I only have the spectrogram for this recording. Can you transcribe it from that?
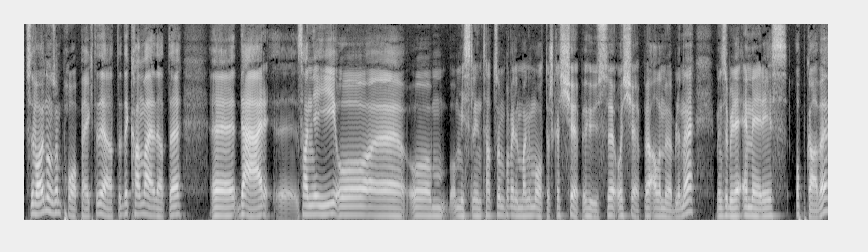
Så det var jo noen som påpekte det at det kan være det at det, uh, det er uh, Sanjei og, uh, og, og Mislintat som på veldig mange måter skal kjøpe huset og kjøpe alle møblene, men så blir det Emeris oppgave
